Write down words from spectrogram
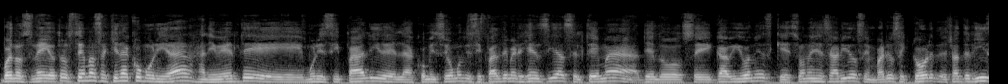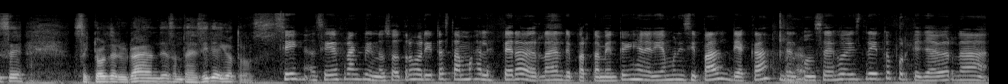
Bueno, Sney, otros temas aquí en la comunidad, a nivel de municipal y de la Comisión Municipal de Emergencias, el tema de los eh, gaviones que son necesarios en varios sectores, detrás del ICE, sector de Rio Santa Cecilia y otros. Sí, así es, Franklin. Nosotros ahorita estamos a la espera, ¿verdad?, del Departamento de Ingeniería Municipal de acá, del Ajá. Consejo de Distrito, porque ya, ¿verdad?,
